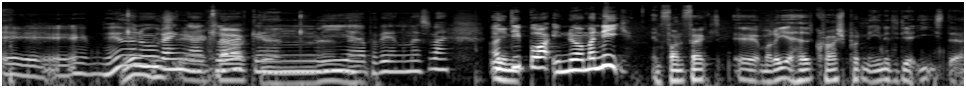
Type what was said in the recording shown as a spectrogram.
Øh, nu ringer er klokken, vi er på vennernes vej. Og de bor i nummer 9. En fun fact. Øh, Maria havde et crush på den ene af de der is der.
